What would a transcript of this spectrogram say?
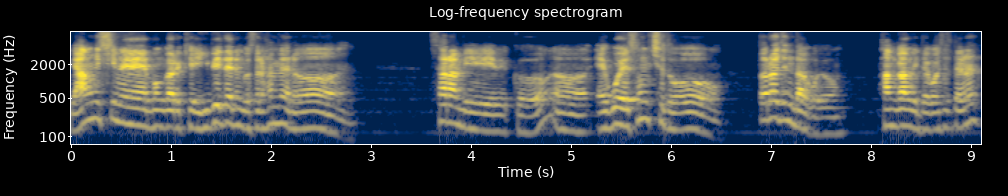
양심에 뭔가 이렇게 위배되는 것을 하면은 사람이 그 어, 에고의 성취도 떨어진다고요. 반감이 되고 있을 때는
